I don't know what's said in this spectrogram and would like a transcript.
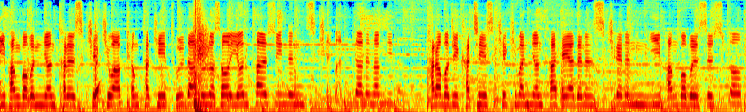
이 방법은 연타를 스킬키와 평타키 둘 다 눌러서 연타할 수 있는 스킬만 가능합니다. 할아버지 같이 스킬키만 연타해야 되는 스킬에는 이 방법을 쓸 수가 없어.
